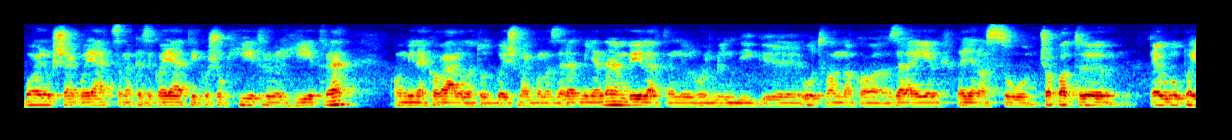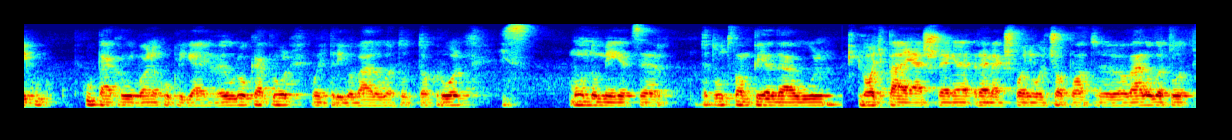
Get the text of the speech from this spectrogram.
bajnokságban játszanak ezek a játékosok hétről hétre, aminek a válogatottban is megvan az eredménye. Nem véletlenül, hogy mindig ott vannak az elején, legyen az szó csapat európai kupákról, bajnokok ligája, Eurókápról, vagy pedig a válogatottakról, hisz mondom még egyszer, tehát ott van például nagypályás, remek spanyol csapat a válogatott,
